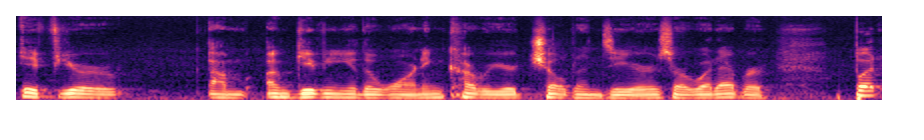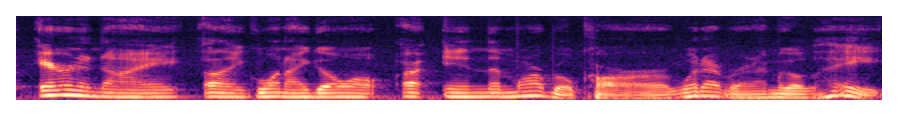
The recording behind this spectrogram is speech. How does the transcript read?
if you're, I'm, I'm giving you the warning, cover your children's ears or whatever. But Aaron and I, like when I go uh, in the Marble car or whatever, and I go, hey,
